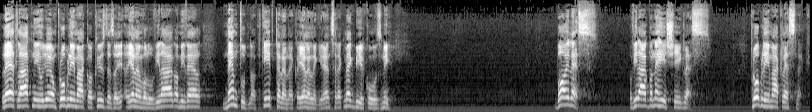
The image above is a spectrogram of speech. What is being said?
Lehet látni, hogy olyan problémákkal küzd ez a jelen való világ, amivel nem tudnak, képtelenek a jelenlegi rendszerek megbírkózni. Baj lesz. A világban nehézség lesz. Problémák lesznek.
